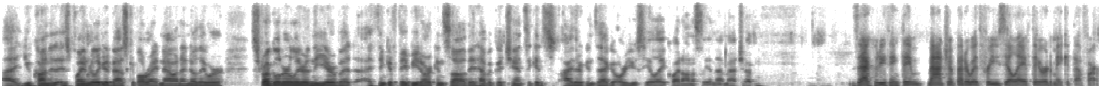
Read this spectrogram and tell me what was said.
uh, UConn is playing really good basketball right now. And I know they were struggled earlier in the year, but I think if they beat Arkansas, they'd have a good chance against either Gonzaga or UCLA, quite honestly, in that matchup. Zach, who do you think they match up better with for UCLA if they were to make it that far?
